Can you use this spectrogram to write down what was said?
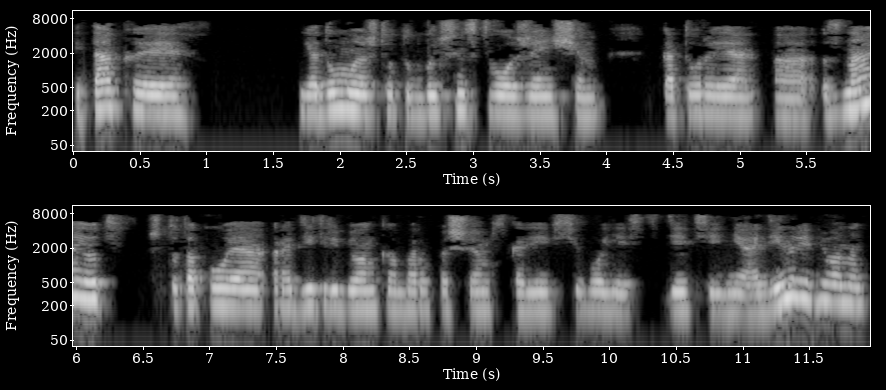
Итак, э, я думаю, что тут большинство женщин, которые а, знают, что такое родить ребенка, Барухашем, скорее всего, есть дети, не один ребенок,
